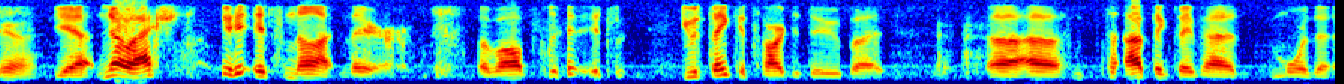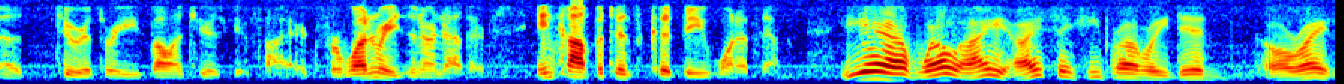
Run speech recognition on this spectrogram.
Yeah. Yeah, no, actually, it's not there. Of all, it's you would think it's hard to do, but uh, uh, I think they've had more than uh, two or three volunteers get fired for one reason or another. Incompetence could be one of them. Yeah, well, I I think he probably did all right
